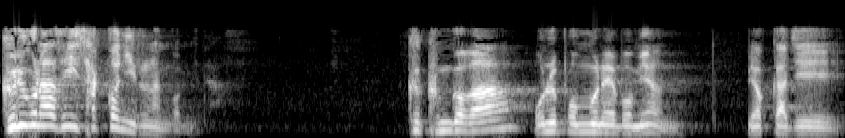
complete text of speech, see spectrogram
그리고 나서 이 사건이 일어난 겁니다. 그 근거가 오늘 본문에 보면 몇 가지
